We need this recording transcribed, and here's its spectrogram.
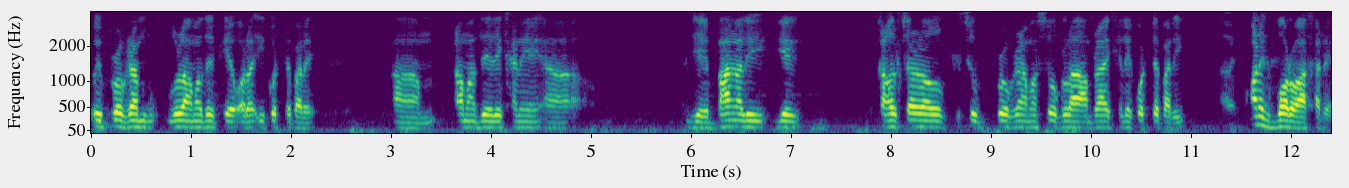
ওই প্রোগ্রামগুলো আমাদেরকে ওরা ই করতে পারে। আমাদের এখানে যে বাঙালি যে কালচারাল কিছু প্রোগ্রাম আছে ওগুলা আমরা এখানে করতে পারি। আচ্ছা, অনেক বড় আকারে।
